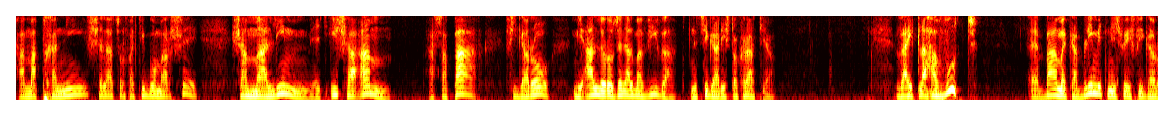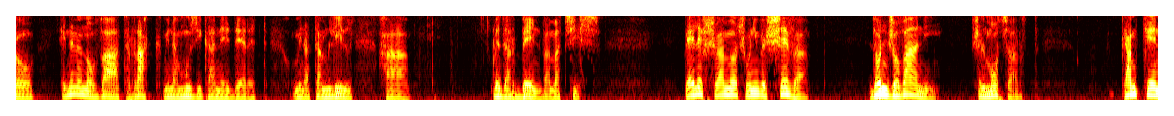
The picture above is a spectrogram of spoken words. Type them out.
המהפכני של הצרפתי בומרשה, שם מעלים את איש העם, הספר, פיגארו, מעל לרוזן אלמביבה, נציג האריסטוקרטיה. וההתלהבות אה, בה מקבלים את נישואי פיגארו איננה נובעת רק מן המוזיקה הנהדרת ומן התמליל המדרבן והמתסיס. ב-1787, דון ג'ובאני של מוצרט, גם כן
